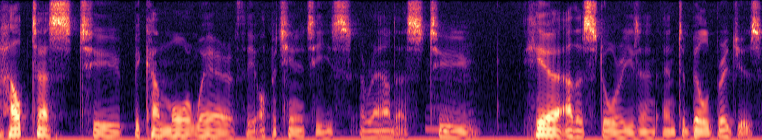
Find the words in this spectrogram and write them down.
helped us to become more aware of the opportunities around us to hear other stories and, and to build bridges.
